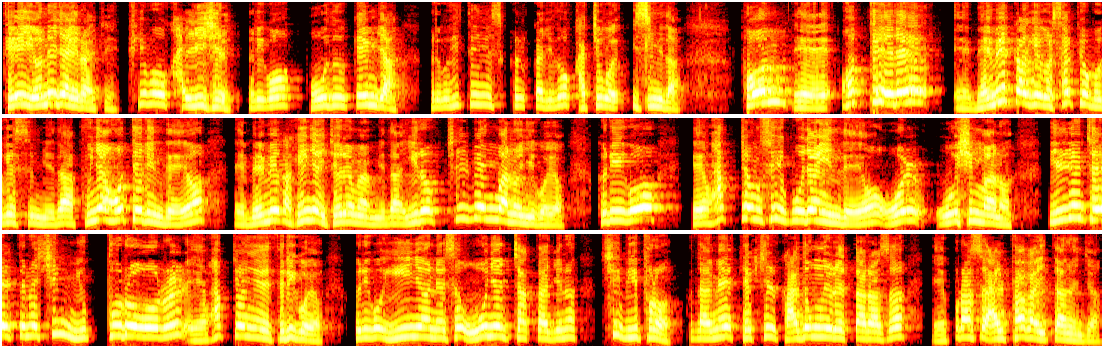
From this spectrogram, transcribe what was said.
대연회장이랄지 피부 관리실 그리고 보드 게임장 그리고 히트니스 클까지도 갖추고 있습니다. 본 예, 호텔의 예, 매매 가격을 살펴보겠습니다. 분양 호텔인데요. 예, 매매가 굉장히 저렴합니다. 1억 700만 원이고요. 그리고 예, 확정 수익 보장인데요. 올 50만 원. 1년 차일 때는 16%를 확정해 드리고요. 그리고 2년에서 5년 차까지는 12%. 그다음에 객실 가동률에 따라서 예, 플러스 알파가 있다는 점.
